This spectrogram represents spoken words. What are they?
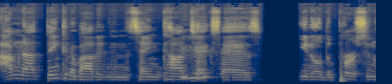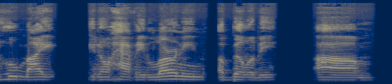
I'm not thinking about it in the same mm-hmm. context mm-hmm. as, you know, the person who might, you know, have a learning ability um,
